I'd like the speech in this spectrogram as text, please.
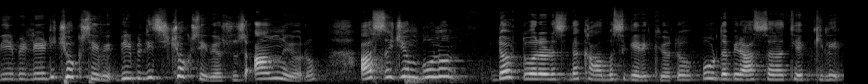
Birbirlerini çok sevi birbirinizi çok seviyorsunuz anlıyorum. Aslıcığım bunun dört duvar arasında kalması gerekiyordu. Burada biraz sana tepkili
